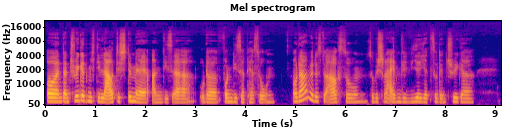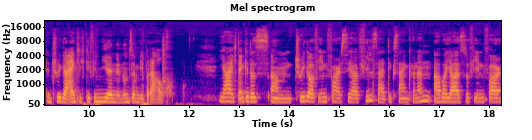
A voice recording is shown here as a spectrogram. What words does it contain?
und dann triggert mich die laute Stimme an dieser oder von dieser Person. Oder würdest du auch so, so beschreiben, wie wir jetzt so den Trigger den Trigger eigentlich definieren in unserem Gebrauch? Ja, ich denke, dass ähm, Trigger auf jeden Fall sehr vielseitig sein können, aber ja, es ist auf jeden Fall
